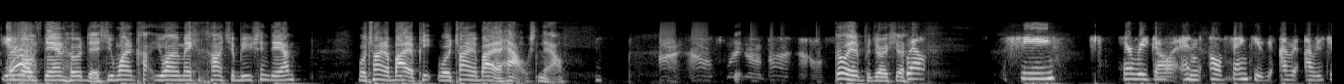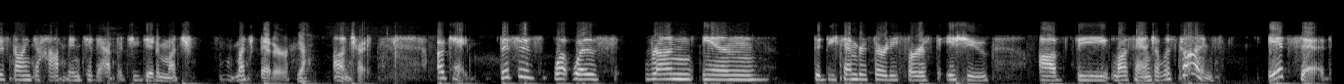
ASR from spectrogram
Yeah. I don't know if Dan heard this. You want to you want to make a contribution, Dan? We're trying to buy a pe- we're trying to buy a house now. Buy a house? Where are you going to buy a house? Go ahead, Patricia. Well, see, here we go. And oh, thank you. I, I was just going to hop into that, but you did a much, much better Yeah. entree. Okay, this is what was run in the December 31st issue of the Los Angeles Times. It said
